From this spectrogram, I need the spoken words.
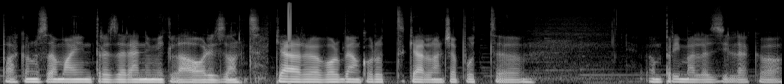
parcă nu se mai întrezerea nimic la orizont. Chiar uh, vorbeam cu Ruth chiar la început, uh, în primele zile, că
